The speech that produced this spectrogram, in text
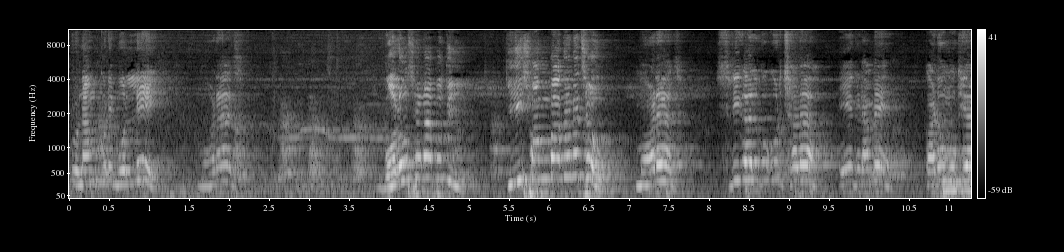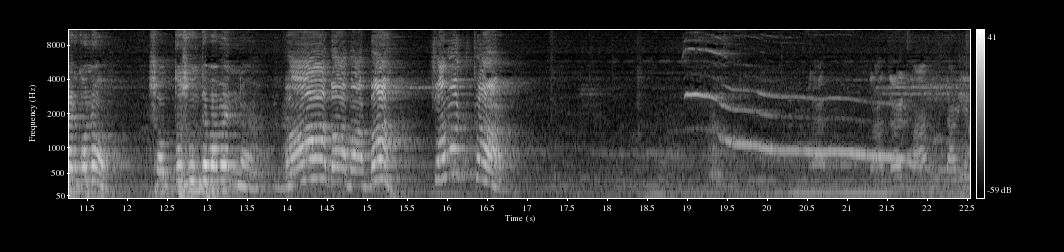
প্রণাম করে বললে মহারাজ বলো সেনাপতি কি সংবাদ এনেছ? মহারাজ শ্রীগাল কুকুর ছাড়া এ গ্রামে কারও মুখে আর কোনো শব্দ শুনতে পাবেন না। বাহ বাহ বাহ বাহ চমৎকার! দাঁড়িয়ে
